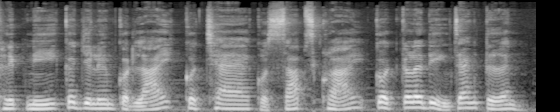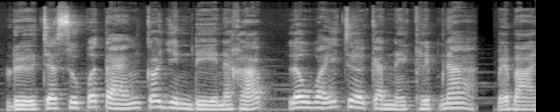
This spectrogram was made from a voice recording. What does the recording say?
คลิปนี้ก็อย่าลืมกดไลค์ กดแชร์ กด Subscribe กดกระดิ่งแจ้งเตือน หรือจะซูเปอร์แตงก็ยินดีนะครับ แล้วไว้เจอกันในคลิปหน้า บ๊ายบาย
